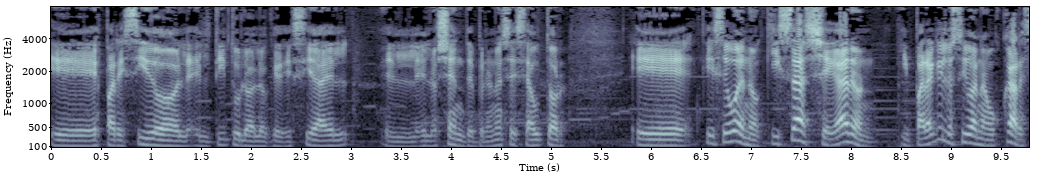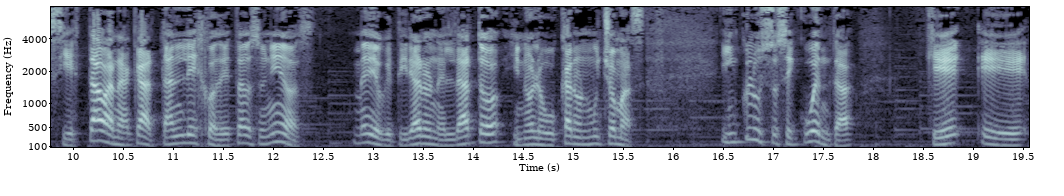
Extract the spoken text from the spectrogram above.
eh, es parecido el, el título a lo que decía él, el, el oyente, pero no es ese autor. Eh, dice, bueno, quizás llegaron, ¿y para qué los iban a buscar? Si estaban acá tan lejos de Estados Unidos, medio que tiraron el dato y no los buscaron mucho más. Incluso se cuenta que eh,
